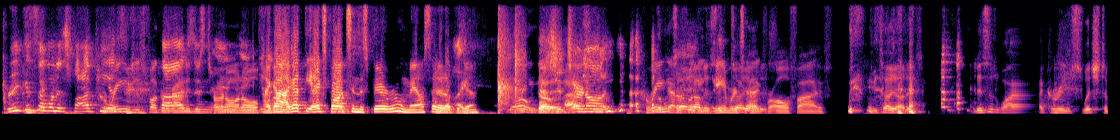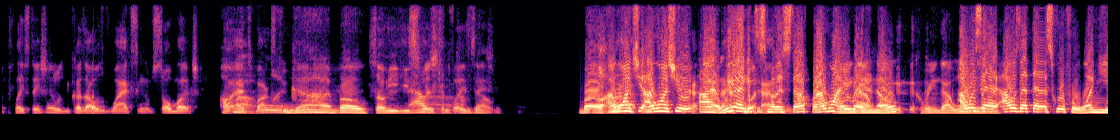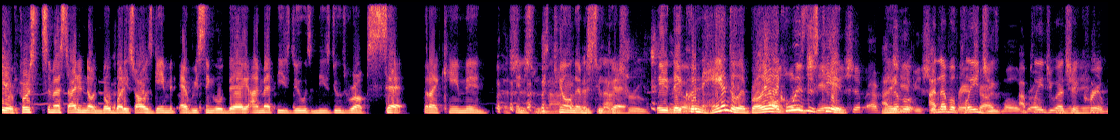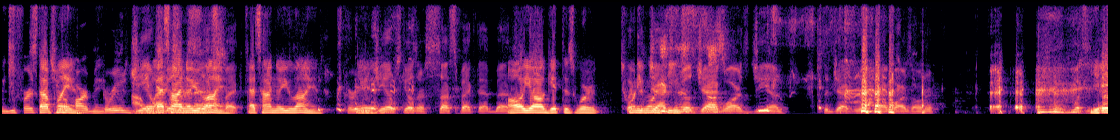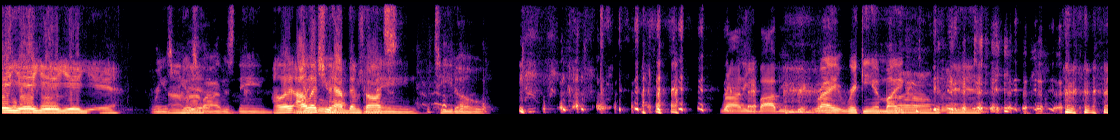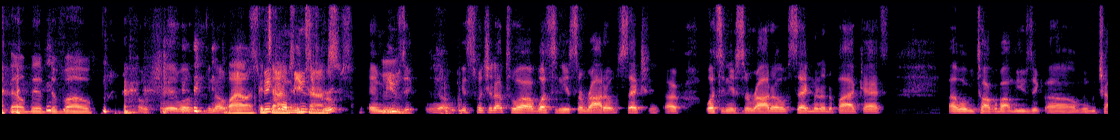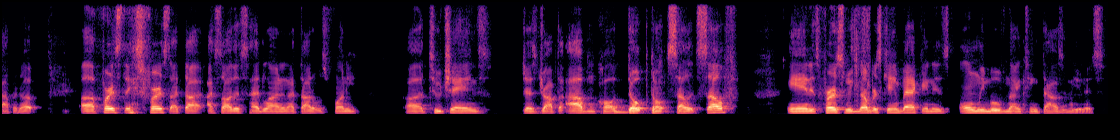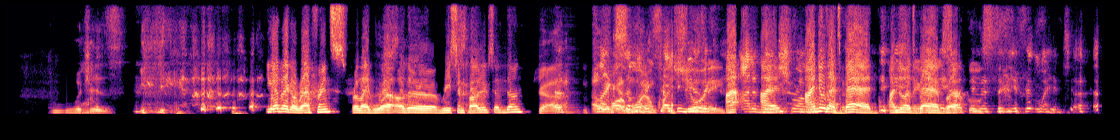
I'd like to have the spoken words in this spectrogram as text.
Green can sell one of his five PS. Kareem just fuck around and just turn and- on and all. get I got I got the Xbox in the spare room, man. I'll set it up Like- again. Yo, That should turn actually- on. Kareem got a fucking this, let me gamer tag this. for all five. Let me tell y'all this. This is why Kareem switched to PlayStation. It was because I was waxing him so much on Oh. Xbox Oh, 2K. God, bro, So he, he Now switched to truth comes out. PlayStation. bro. I want you. I want you. All right, we gotta get to some other stuff, but I want Kareem everybody to know. one- Kareem got one. I was at I was at that school for one year. First semester, I didn't know nobody, so I was gaming every single day. I met these dudes, and these dudes were upset that I came in. That's and just was not- killing them in 2K. True. They they Yo. couldn't handle it, bro. They're like, "Who is this kid?" I never, I never played you. mode, I played you at your Yeah. crib when you first Stop got your playing. apartment. Kareem's GM was- That's how I know you're lying. That's how I know you're lying. Kareem's Yeah. GM skills are suspect at best. All y'all get this work. Like the Jacksonville piece. Jaguars GM, the Jacksonville Jaguars owner. Yeah, name? yeah, yeah, yeah, yeah. Rings Uh-huh. PS5 is named. I'll let- I'll let you have them thoughts. Jermaine, Tito, Ronnie, Bobby, Ricky. right? Ricky and Mike, oh man. Bell Biv DeVoe. Oh shit! Well, you know. Wow, good Speaking times, of music times. groups and Hmm. music, you know, we can switch it up to our "What's in Your Serato" section, or "What's in Your Serato" segment of the podcast, uh, where we talk about music um, and we chop it up. Uh, first things first, I thought I saw this headline and I thought it was funny. Uh, 2 Chainz just dropped an album called "Dope Don't Sell Itself," and his first week numbers came back and his only moved nineteen thousand units, which What? is You have like a reference for like what other recent projects have done? Yeah, I- I like was- more, I'm quite sure music they- out of I, I. I know that's bad. I know that's bad, but in the circles. city of Atlanta.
